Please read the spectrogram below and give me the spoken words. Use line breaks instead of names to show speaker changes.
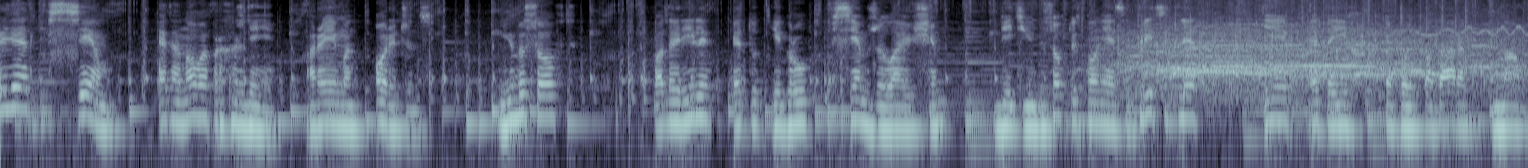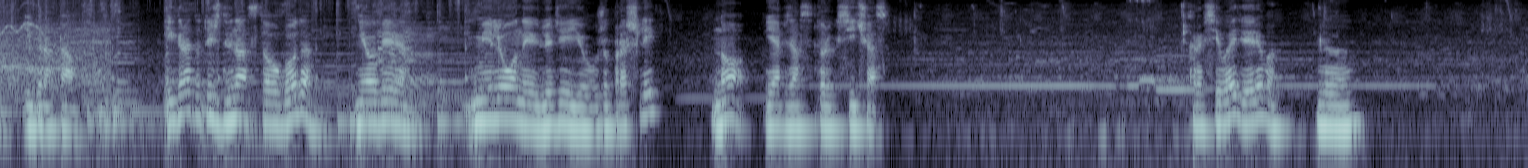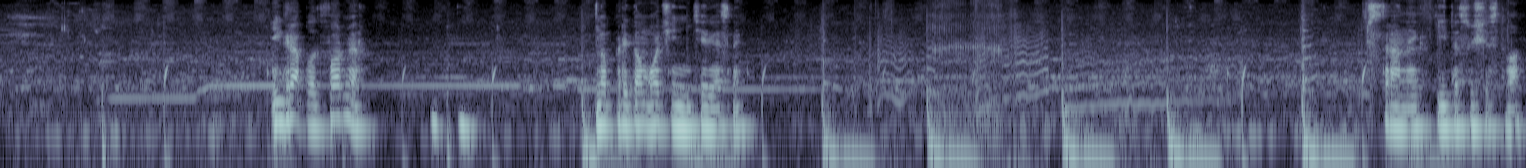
Привет всем! Это новое прохождение Rayman Origins. Ubisoft подарили эту игру всем желающим, ведь Ubisoft исполняется 30 лет, и это их такой подарок нам, игрокам. Игра 2012 года, я уверен, миллионы людей ее уже прошли, но я взялся только сейчас. Красивое дерево. Да. Игра платформер, но при том очень интересный. Странные какие-то существа.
